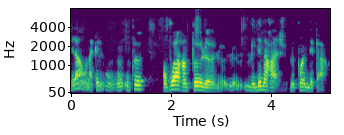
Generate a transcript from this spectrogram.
Et là, on, peut en voir un peu le démarrage, le point de départ.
